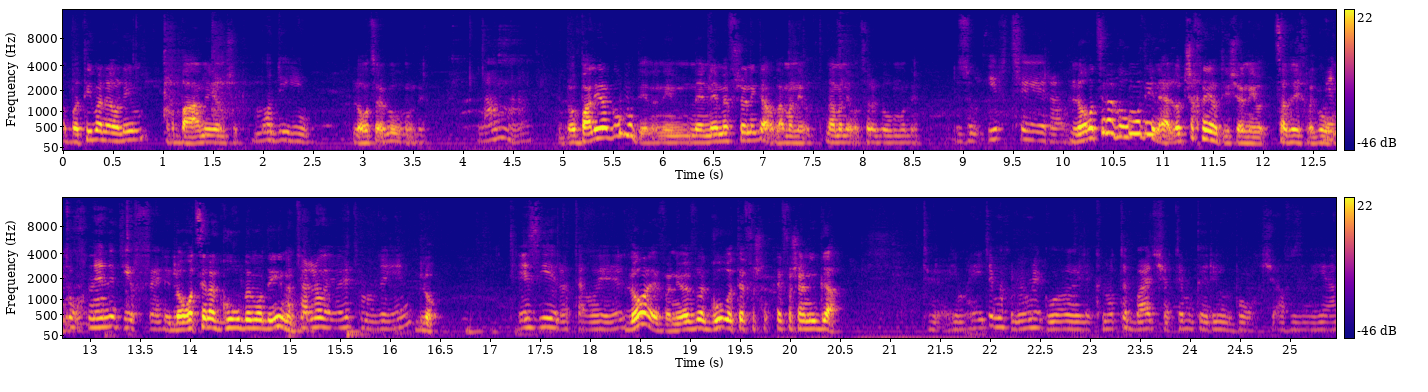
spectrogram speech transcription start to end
הבתים האלה עולים 4 מיליון שקל. מודיעין. לא רוצה לגור במודיעין. למה? לא בא לי לגור במודיעין, אני נהנה מאיפה שאני גר, למה אני, למה אני רוצה לגור במודיעין? זו עיר צעירה. לא רוצה לגור במודיעין, לא תשכנע אותי שאני צריך לגור במודיעין. מתוכננת יפה. אני לא רוצה לגור במודיעין. אתה לא אוהב את מודיעין? לא. איזה עיר אתה אוהב? לא אוהב, אני אוהב לגור את איפה, איפה שאני גר. תראה, אם הייתם יכולים לגור, לקנות את הבית שאתם גרים בו עכשיו, זה היה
